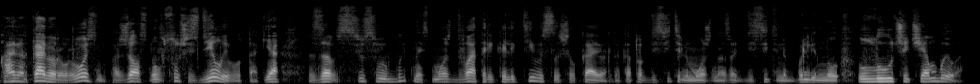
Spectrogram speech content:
кавер, кавер, рознь, пожалуйста. Ну, слушай, сделай вот так. Я за всю свою бытность, может, два-три коллектива слышал кавер, да, который действительно можно назвать, действительно, блин, ну, лучше, чем было.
